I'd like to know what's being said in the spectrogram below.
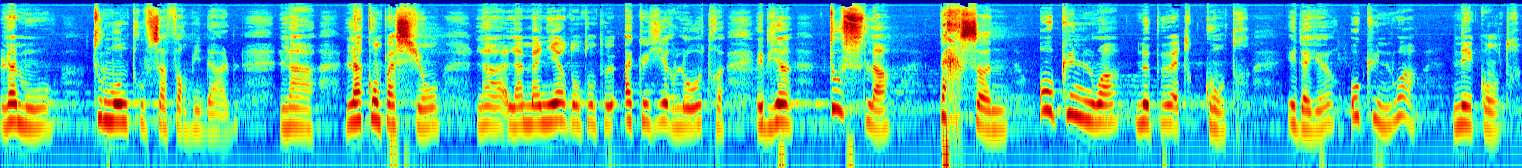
l'amour, tout le monde trouve ça formidable. La, compassion, la, la, manière dont on peut accueillir l'autre, eh bien, tout cela, personne, aucune loi ne peut être contre. Et d'ailleurs, aucune loi n'est contre.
